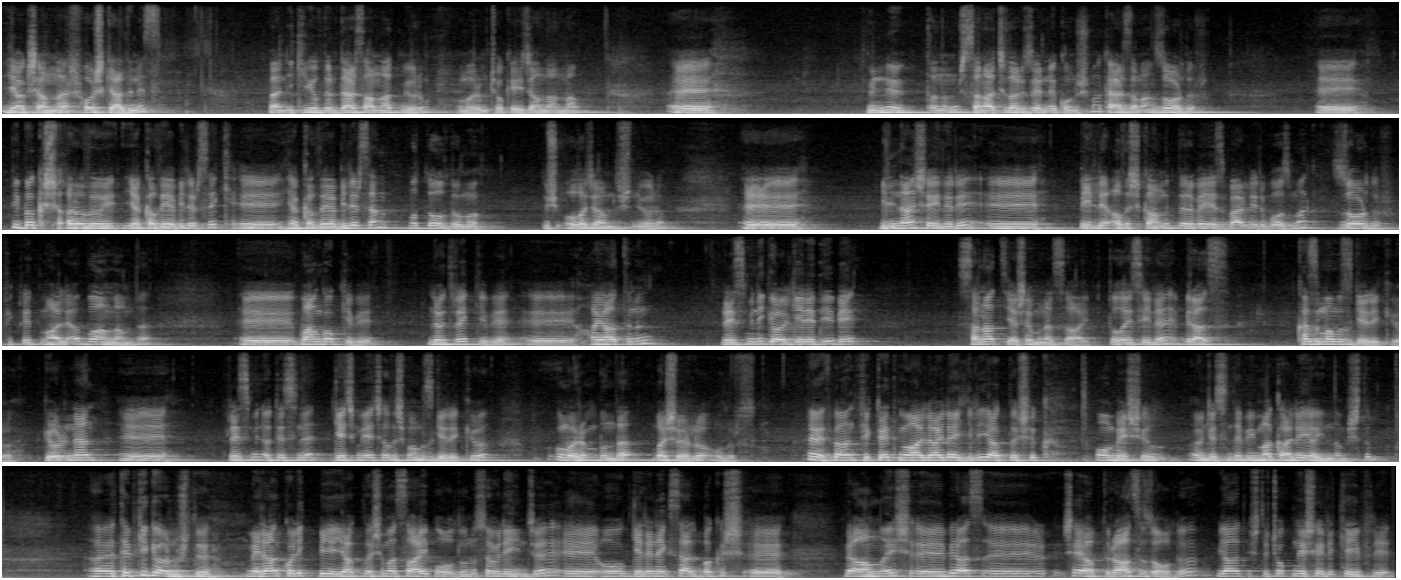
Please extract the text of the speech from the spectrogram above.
İyi akşamlar, hoş geldiniz. Ben iki yıldır ders anlatmıyorum. Umarım çok heyecanlanmam. Ee, ünlü, tanınmış sanatçılar üzerine konuşmak her zaman zordur. Ee, bir bakış aralığı yakalayabilirsek, e, yakalayabilirsem mutlu olduğumu düş olacağımı düşünüyorum. Ee, bilinen şeyleri, e, belli alışkanlıkları ve ezberleri bozmak zordur. Fikret Mualla bu anlamda e, Van Gogh gibi, Lautrec gibi e, hayatının resmini gölgelediği bir sanat yaşamına sahip. Dolayısıyla biraz kazımamız gerekiyor. Görünen e, resmin ötesine geçmeye çalışmamız gerekiyor. Umarım bunda başarılı oluruz. Evet ben Fikret Mualla ile ilgili yaklaşık 15 yıl öncesinde bir makale yayınlamıştım. Ee, tepki görmüştü. Melankolik bir yaklaşıma sahip olduğunu söyleyince e, o geleneksel bakış e, ve anlayış e, biraz e, şey yaptı, rahatsız oldu. Ya işte çok neşeli, keyifli,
